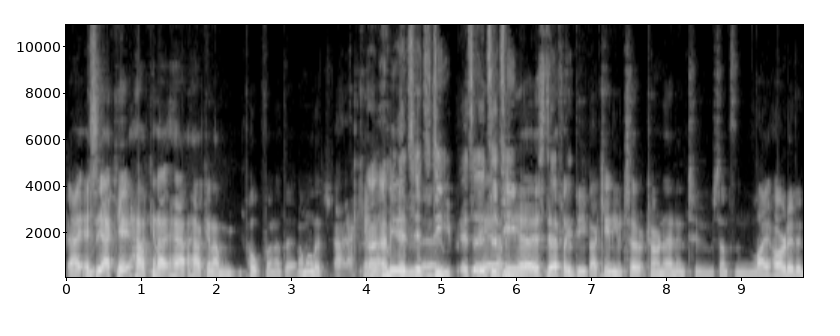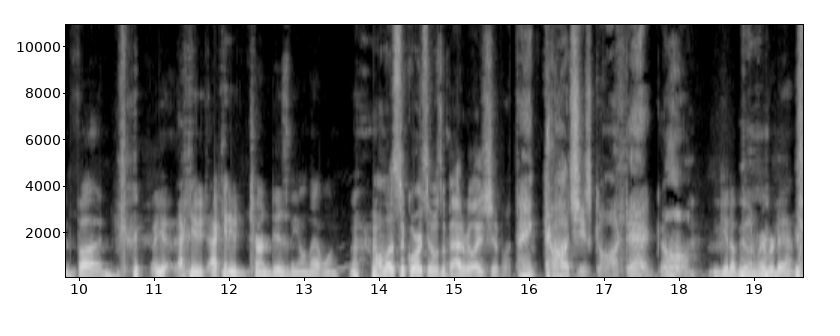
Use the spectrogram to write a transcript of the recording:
I, see. I can't. How can I? How, how can I poke fun at that? I'm gonna let. You, I, I can't. I, I mean, it's it's deep. It's it's yeah, a I deep. mean, yeah, it's definitely deep. I can't even tur turn that into something lighthearted and fun. yeah, I can't. Even, I can't even turn Disney on that one. Unless, of course, it was a bad relationship. But thank God she's gone. Dang gone. you get up doing river dance.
